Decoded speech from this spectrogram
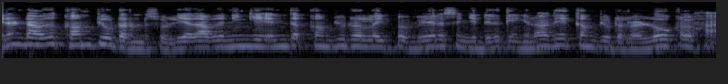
இரண்டாவது கம்ப்யூட்டர்னு சொல்லி அதாவது நீங்கள் எந்த கம்ப்யூட்டரில் இப்போ வேலை செஞ்சுட்டு இருக்கீங்களோ அதே கம்ப்யூட்டரில் லோக்கல் ஹா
